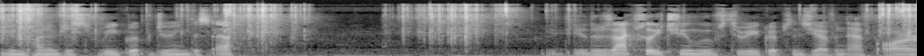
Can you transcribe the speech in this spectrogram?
You can kind of just regrip during this F. There's actually two moves to regrip since you have an FR.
